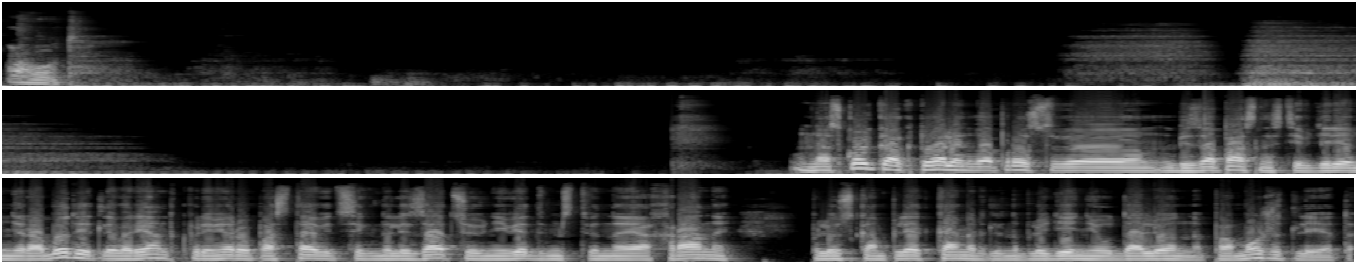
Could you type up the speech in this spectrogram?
А вот. Насколько актуален вопрос э, безопасности в деревне? Работает ли вариант, к примеру, поставить сигнализацию в неведомственной охраны плюс комплект камер для наблюдения удаленно? Поможет ли это?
